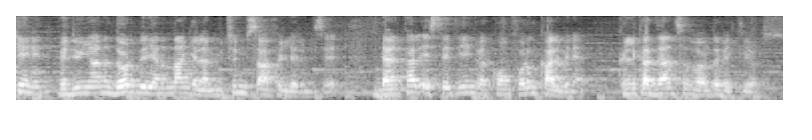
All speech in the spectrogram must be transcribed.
Türkiye'nin ve dünyanın dört bir yanından gelen bütün misafirlerimizi dental estetiğin ve konforun kalbine Klinika Dental World'e bekliyoruz.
